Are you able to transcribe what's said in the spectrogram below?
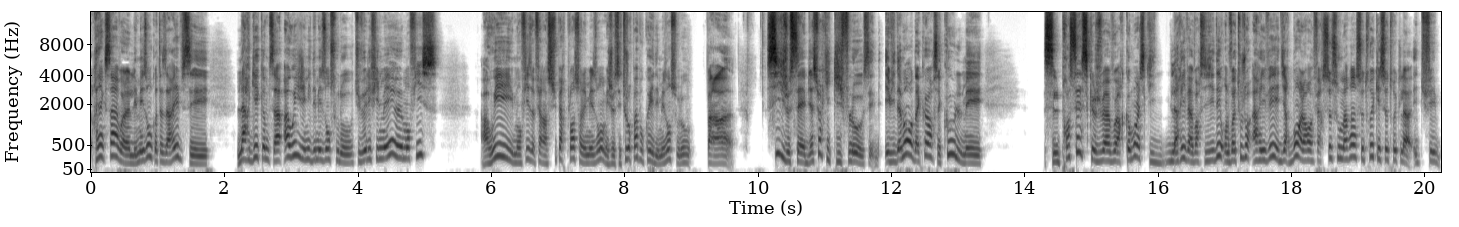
rien que ça, voilà, les maisons quand elles arrivent, c'est largué comme ça. Ah oui, j'ai mis des maisons sous l'eau. Tu veux les filmer, euh, mon fils? Ah oui, mon fils va faire un super plan sur les maisons, mais je sais toujours pas pourquoi il y a des maisons sous l'eau. Enfin, si, je sais, bien sûr qu'il kiffe l'eau. C'est évidemment, d'accord, c'est cool, mais c'est le process que je vais avoir. Comment est-ce qu'il arrive à avoir ces idées? On le voit toujours arriver et dire bon alors on va faire ce sous-marin, ce truc et ce truc là. Et tu fais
